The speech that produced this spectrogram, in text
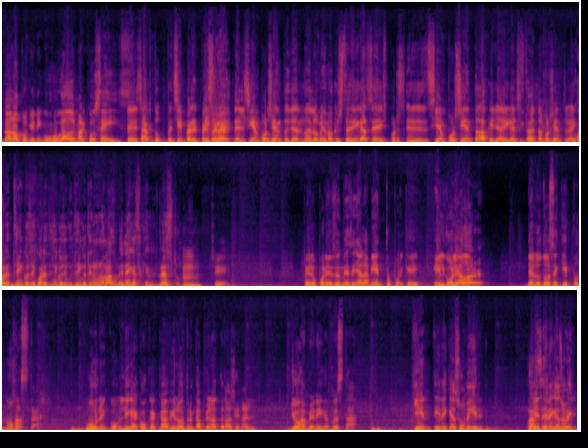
No, no, porque ningún jugador marcó 6. Exacto. Pues sí, pero el peso era del 100%. Ya no es lo mismo que usted diga 6 por, 100% eh, a que ya diga el 50%. ¿eh? 45, sí, 45, 55. Tiene uno más Venegas que el resto. Sí. Pero por eso es mi señalamiento, porque el goleador de los dos equipos no va a estar. Uno en con Liga con CACAF y el otro en Campeonato Nacional. Johan Venegas no está. ¿Quién tiene que asumir? ¿Quién tiene que asumir?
